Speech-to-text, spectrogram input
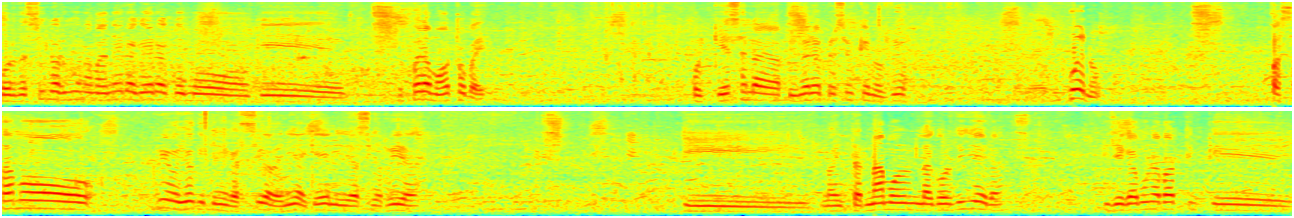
por decirlo de alguna manera, que era como que, fuéramos a otro país. Porque esa es la primera impresión que nos dio. Bueno, pasamos, creo yo que tiene que haber Avenida Kennedy hacia arriba, y nos internamos en la cordillera y llegamos a una parte en que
